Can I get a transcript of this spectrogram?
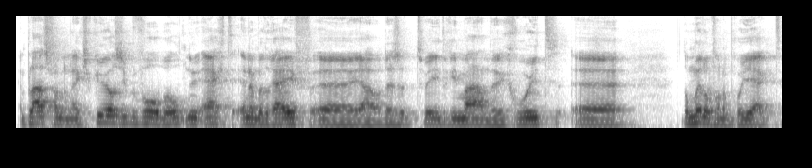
in plaats van een excursie bijvoorbeeld, nu echt in een bedrijf, uh, ja, wat is het, twee, drie maanden groeit door middel van een project.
